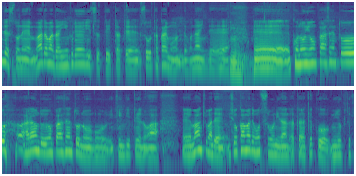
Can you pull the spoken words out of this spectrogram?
ですとね、まだまだインフレ率って言ったって、そう高いもんでもないんで、うん、えー、この4%、アラウンド4%のもう金利っていうのは、えー、満期まで、償還まで持つつもりなんだったら、結構魅力的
